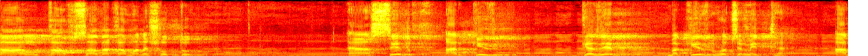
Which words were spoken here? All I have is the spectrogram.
দাল, কাফ। সাদাকা মানে সত্য হ্যাঁ সিদ্ক আর কিজব কেজেব বা কিজব হচ্ছে মিথ্যা। আর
